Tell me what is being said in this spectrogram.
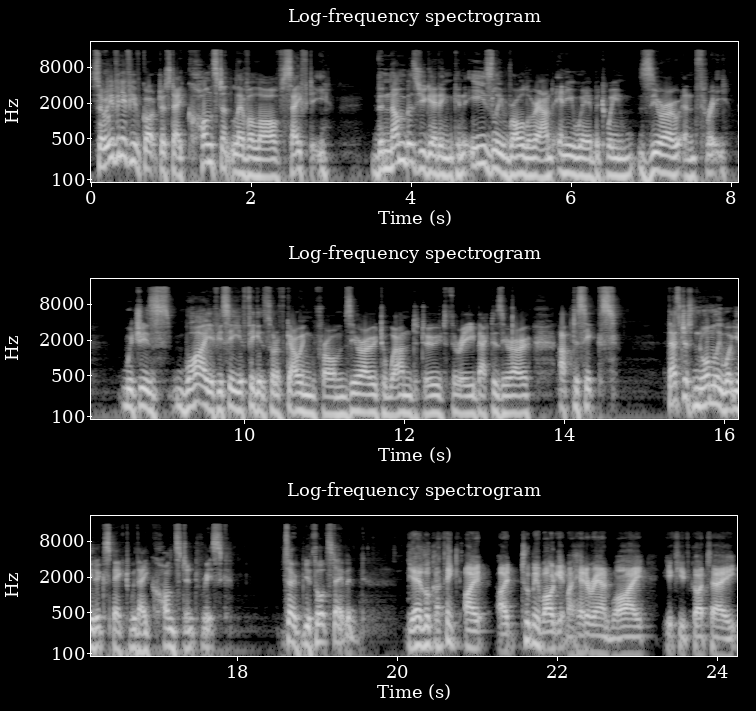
So even if you've got just a constant level of safety, the numbers you're getting can easily roll around anywhere between zero and three, which is why if you see your figures sort of going from zero to one to two to three, back to zero, up to six, that's just normally what you'd expect with a constant risk. So, your thoughts, David? Yeah, look, I think I, I took me a while to get my head around why, if you've got a,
